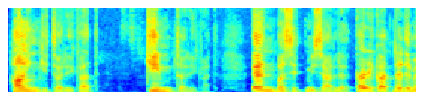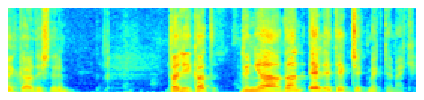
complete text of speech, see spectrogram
Hangi tarikat? Kim tarikat? En basit misalle tarikat ne demek kardeşlerim? Tarikat dünyadan el etek çekmek demek.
